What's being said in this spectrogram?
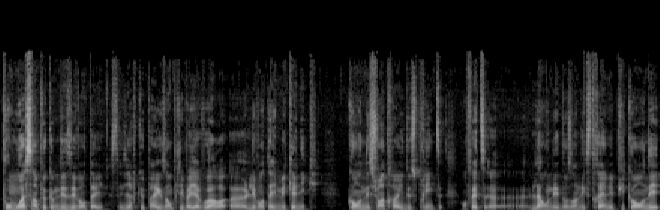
pour moi, c'est un peu comme des éventails. C'est-à-dire que par exemple, il va y avoir euh, l'éventail mécanique. Quand on est sur un travail de sprint, en fait, euh, là, on est dans un extrême. Et puis quand on est,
